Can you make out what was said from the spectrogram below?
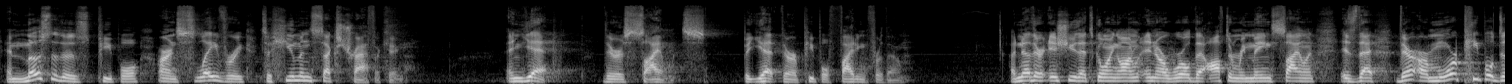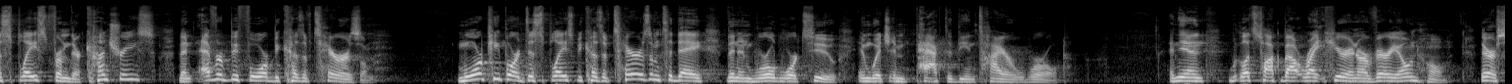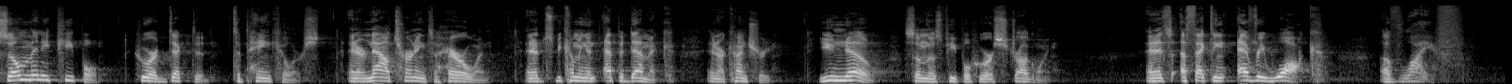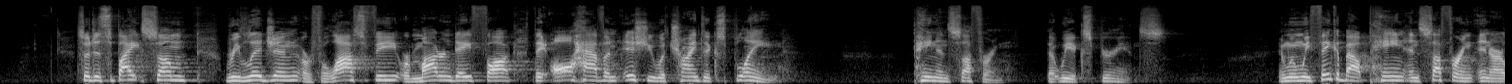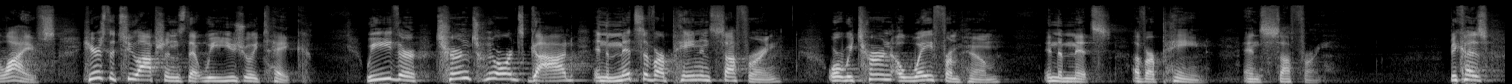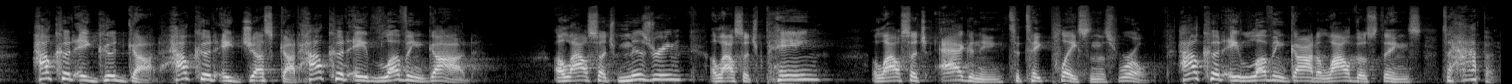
And most of those people are in slavery to human sex trafficking. And yet, there is silence. But yet, there are people fighting for them. Another issue that's going on in our world that often remains silent is that there are more people displaced from their countries than ever before because of terrorism. More people are displaced because of terrorism today than in World War II, in which impacted the entire world. And then let's talk about right here in our very own home. There are so many people who are addicted to painkillers and are now turning to heroin, and it's becoming an epidemic in our country. You know some of those people who are struggling, and it's affecting every walk of life. So, despite some religion or philosophy or modern day thought, they all have an issue with trying to explain pain and suffering that we experience. And when we think about pain and suffering in our lives, here's the two options that we usually take. We either turn towards God in the midst of our pain and suffering, or we turn away from Him in the midst of our pain and suffering. Because how could a good God, how could a just God, how could a loving God allow such misery, allow such pain, allow such agony to take place in this world? How could a loving God allow those things to happen?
